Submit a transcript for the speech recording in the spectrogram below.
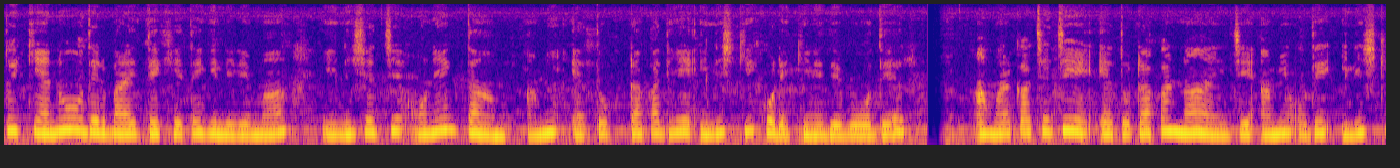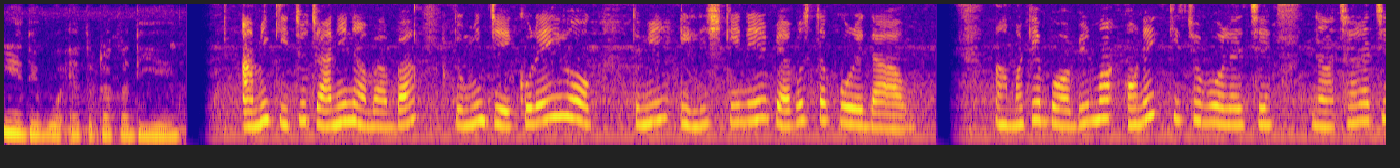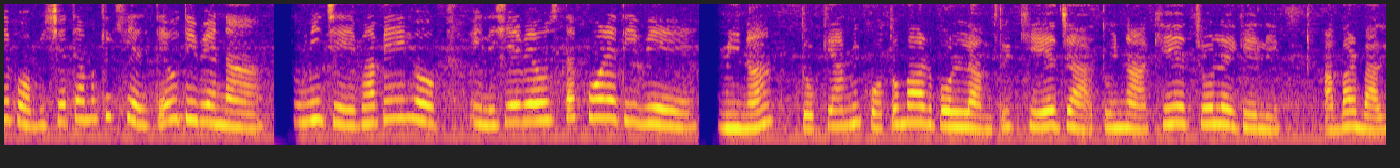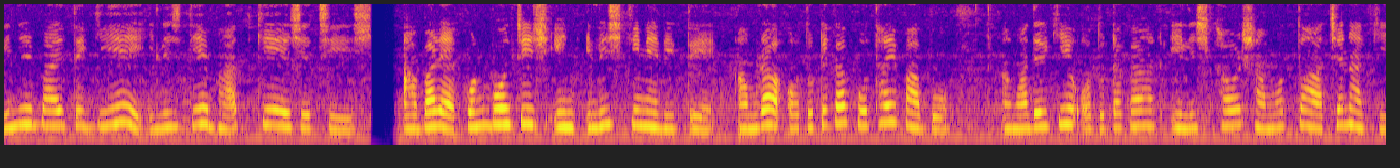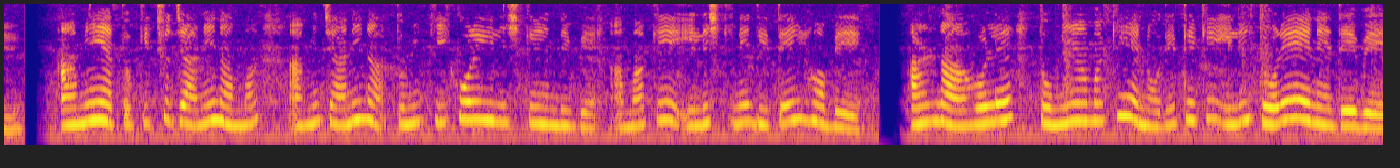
তুই কেন ওদের বাড়িতে খেতে গেলি রে মা? ইলিশের যে অনেক দাম। আমি এত টাকা দিয়ে ইলিশ কি করে কিনে দেব ওদের? আমার কাছে যে এত টাকা নাই যে আমি ওদের ইলিশ কিনে দেব এত টাকা দিয়ে। আমি কিছু জানি না, বাবা। তুমি যে করেই হোক, তুমি ইলিশ কিনে ব্যবস্থা করে দাও। আমাকে ববির মা অনেক কিছু বলেছে। না ছাড়া যে ভবিষ্যতে আমাকে খেলতেও দিবে না। তুমি যেভাবেই হোক, ইলিশের ব্যবস্থা করে দিবে। মিনা, তোকে আমি কতবার বললাম, তুই খেয়ে যা, তুই না খেয়ে চলে গেলি। আবার বাগিনীর বাড়িতে গিয়ে ইলিশ দিয়ে ভাত খেয়ে এসেছিস। আবার এখন বলছিস ইন- ইলিশ কিনে দিতে। আমরা অত টাকা কোথায় পাবো? আমাদের কি অত টাকার ইলিশ খাওয়ার সামর্থ্য আছে নাকি? আমি এত কিছু জানি না, মা। আমি জানি না তুমি কি করে ইলিশ কিনে দিবে। আমাকে ইলিশ কিনে দিতেই হবে। আর না হলে তুমি আমাকে নদী থেকে ইলিশ ধরে এনে দেবে।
